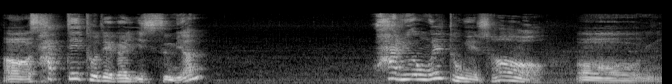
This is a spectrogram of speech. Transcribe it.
어, 사띠 토대가 있으면 활용을 통해서 어,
